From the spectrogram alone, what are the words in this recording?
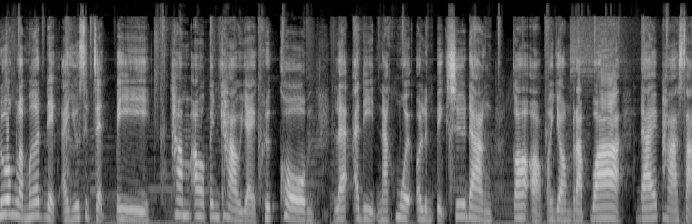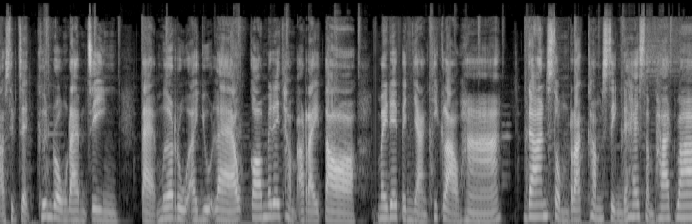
ล่วงละเมิดเด็กอายุ 17 ปีทำเอาเป็นข่าวใหญ่คลึกโครมและอดีตนักมวยโอลิมปิกชื่อดัง ก็ออกมายอมรับว่าได้พาสาว 17 ขึ้นโรงแรมจริง แต่เมื่อรู้อายุแล้วก็ไม่ได้ทำอะไรต่อ ไม่ได้เป็นอย่างที่กล่าวหา ด้านสมรักคำสิงได้ให้สัมภาษณ์ว่า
